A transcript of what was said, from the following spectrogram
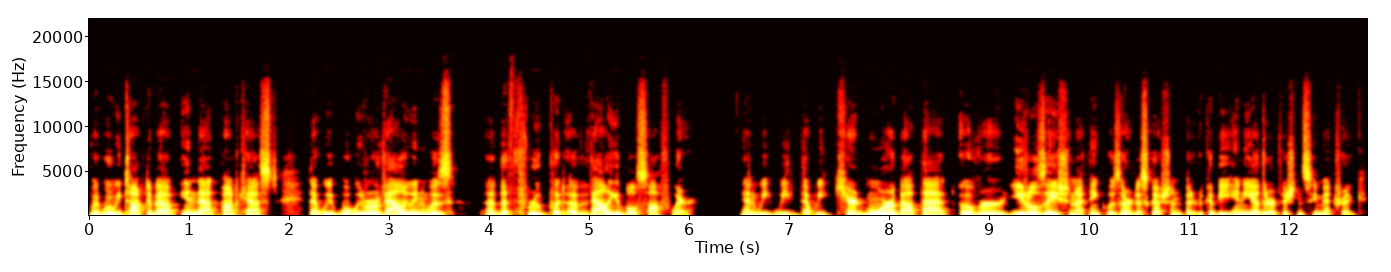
where we talked about in that podcast that we what we were valuing was uh, the throughput of valuable software. And we, we that we cared more about that over utilization i think was our discussion but it could be any other efficiency metric.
